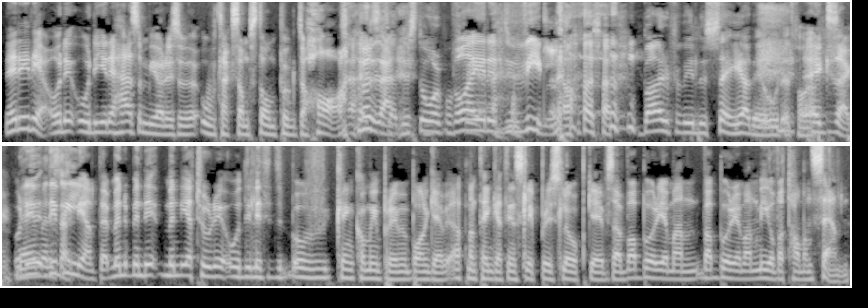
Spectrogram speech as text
Nej, det är det. Och, det. och det är det här som gör det så otacksam ståndpunkt att ha. det är så här, du står på vad är det du vill? Ja, så här, varför vill du säga det ordet? För? Exakt. Och Nej, det, det så här- vill jag inte. Men, men, det, men jag tror det, och det är lite, och vi kan komma in på det med barngame, att man tänker att det är en slippery slope. Så här, vad, börjar man, vad börjar man med och vad tar man sen?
